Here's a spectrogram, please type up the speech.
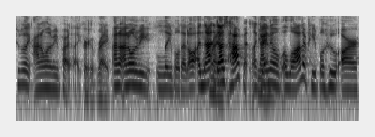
people are like, I don't want to be part of that group. Right. I don't, I don't want to be labeled at all. And that right. does happen. Like yeah. I know a lot of people who are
